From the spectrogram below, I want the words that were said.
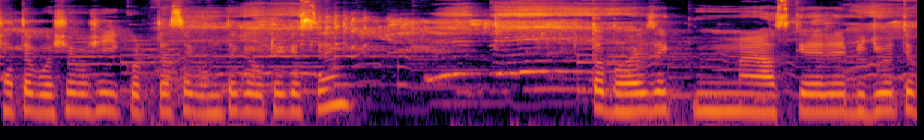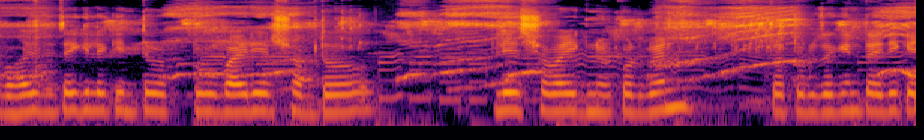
সাথে বসে বসে ই করতেছে, ঘুম থেকে উঠে গেছে। তো ভয়েসে আজকের ভিডিওতে ভয়েস দিতে গেলে কিন্তু একটু বাইরের শব্দ প্লিজ সবাই ইগনোর করবেন। তো তুর্য কিন্তু এদিকে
